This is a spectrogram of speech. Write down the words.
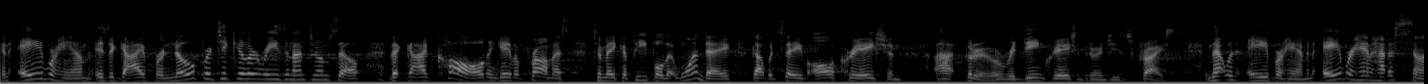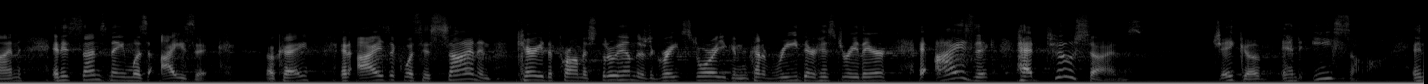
And Abraham is a guy for no particular reason unto himself that God called and gave a promise to make a people that one day God would save all creation uh, through, or redeem creation through in Jesus Christ. And that was Abraham. And Abraham had a son, and his son's name was Isaac okay? And Isaac was his son and carried the promise through him. There's a great story. You can kind of read their history there. And Isaac had two sons. Jacob and Esau. And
